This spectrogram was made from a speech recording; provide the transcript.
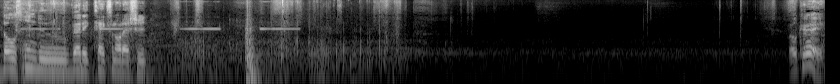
those Hindu Vedic texts and all that shit. Okay,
